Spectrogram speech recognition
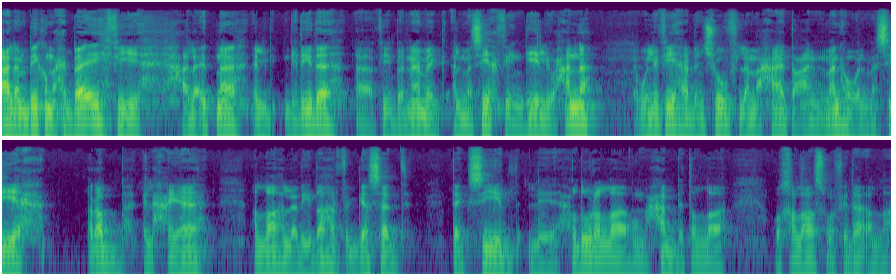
أهلا بكم أحبائي في حلقتنا الجديدة في برنامج المسيح في إنجيل يوحنا واللي فيها بنشوف لمحات عن من هو المسيح رب الحياة الله الذي ظهر في الجسد تجسيد لحضور الله ومحبة الله وخلاص وفداء الله.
